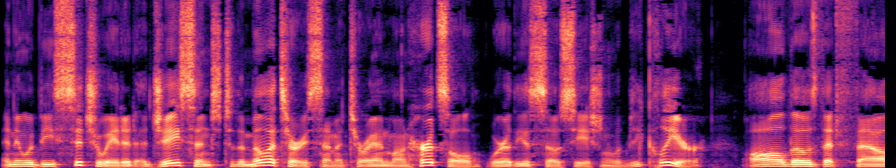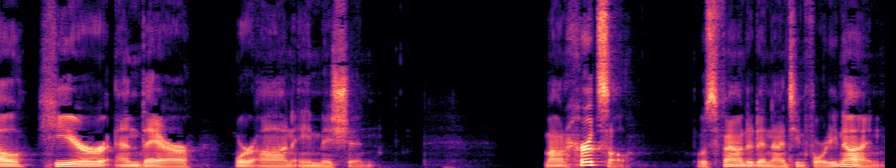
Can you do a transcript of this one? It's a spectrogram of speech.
And it would be situated adjacent to the military cemetery on Mount Herzl, where the association would be clear. All those that fell here and there were on a mission. Mount Herzl was founded in 1949.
